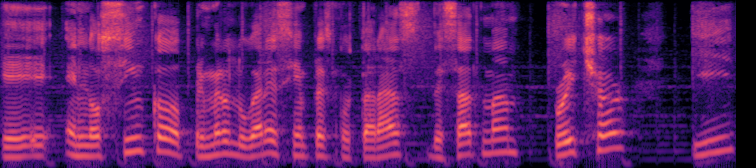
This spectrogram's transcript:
que en los cinco primeros lugares siempre escucharás The Sadman, Preacher y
